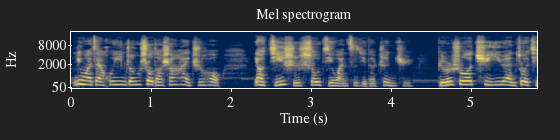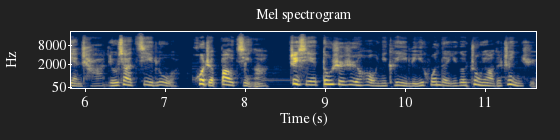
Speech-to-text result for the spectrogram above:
另外，在婚姻中受到伤害之后，要及时收集完自己的证据，比如说去医院做检查、留下记录或者报警啊，这些都是日后你可以离婚的一个重要的证据。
